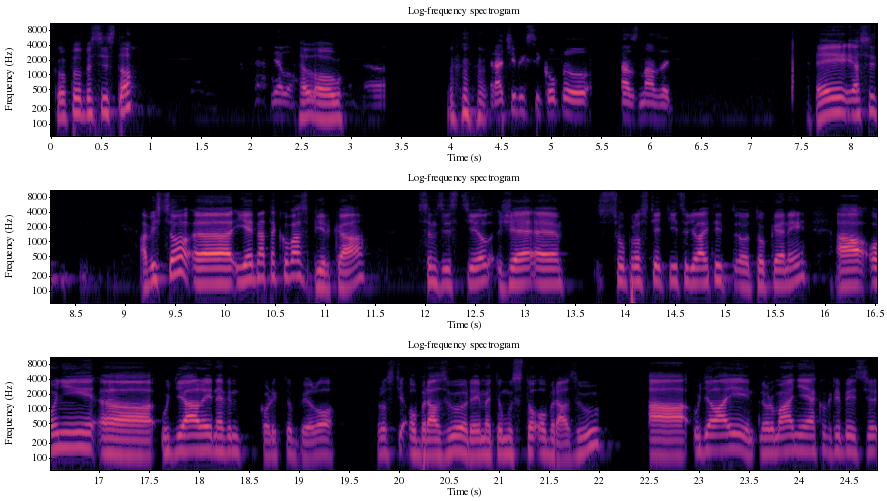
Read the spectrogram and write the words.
Koupil by si to? Jelo. Hello. Radši bych si koupil raz na zeď. Hej, já si... A víš co? Uh, jedna taková sbírka, jsem zjistil, že uh, jsou prostě ti, co dělají ty to- tokeny a oni uh, udělali, nevím, kolik to bylo, prostě obrazů, dejme tomu 100 obrazů a udělají normálně, jako kdyby, že,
